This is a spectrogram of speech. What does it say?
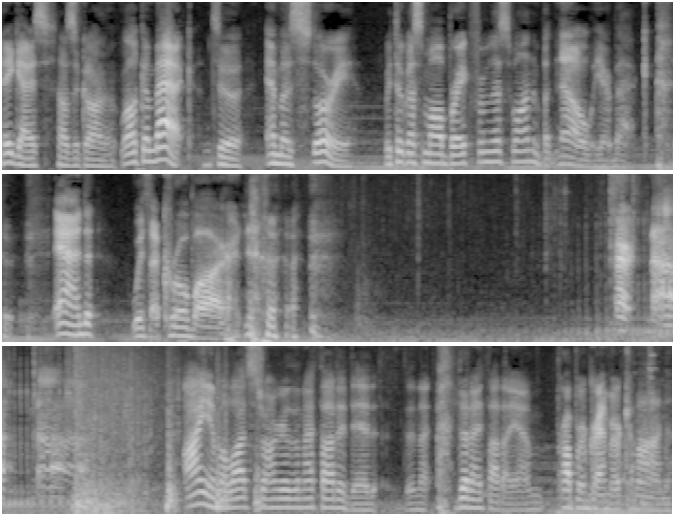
Hey guys, how's it going? Welcome back to Emma's story. We took a small break from this one, but now we are back. and with a crowbar. I am a lot stronger than I thought I did. Than I, than I thought I am. Proper grammar, come on.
